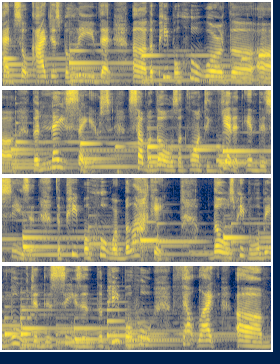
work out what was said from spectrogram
And so I just believe that uh, the people who were the uh, the naysayers, some of those are going to get it in this season. The people who were blocking those people will be moved in this season. The people who felt like um,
